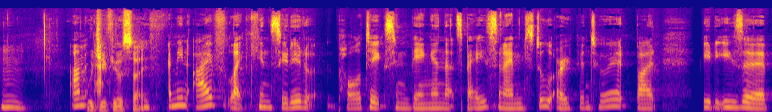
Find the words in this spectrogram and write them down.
Mm. Um, Would you feel safe? I mean, I've like considered politics and being in that space, and I'm still open to it. But it is a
